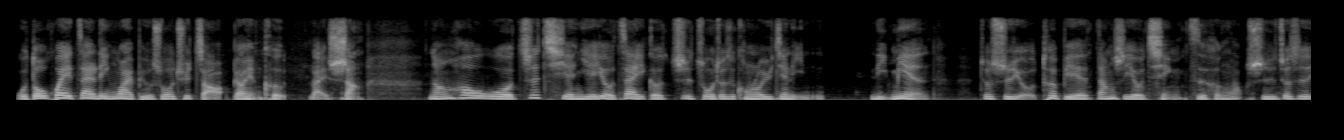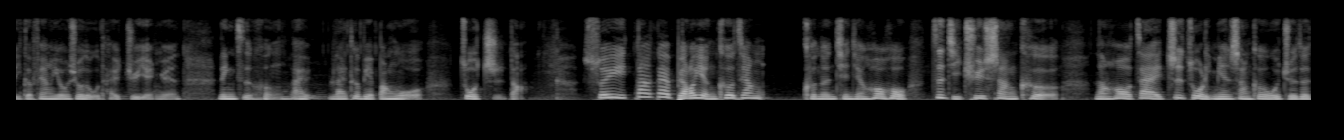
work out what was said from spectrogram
我都会在另外，比如说去找表演课来上。然后我之前也有在一个制作，就是《空肉遇见》里里面。就是有特别，当时有请子恒老师，就是一个非常优秀的舞台剧演员林子恒来来特别帮我做指导，所以大概表演课这样，可能前前后后自己去上课，然后在制作里面上课，我觉得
